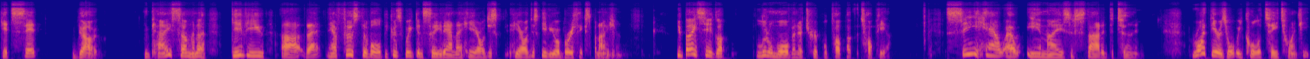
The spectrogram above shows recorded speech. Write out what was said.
get set, go. Okay, so I'm gonna give you uh, that. Now, first of all, because we can see down here, I'll just here, I'll just give you a brief explanation. You basically got a little more than a triple top at the top here. See how our EMAs have started to turn. Right there is what we call a T20.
